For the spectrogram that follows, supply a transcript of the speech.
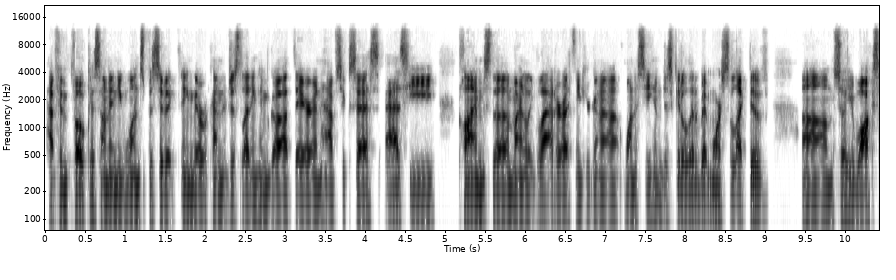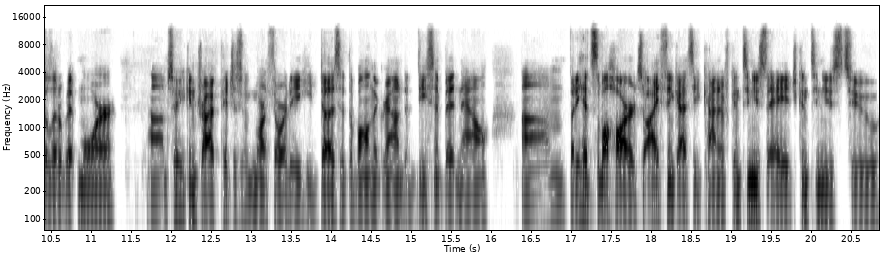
have him focus on any one specific thing. They were kind of just letting him go out there and have success as he climbs the minor league ladder. I think you're gonna want to see him just get a little bit more selective. Um, so he walks a little bit more um, so he can drive pitches with more authority. He does hit the ball on the ground a decent bit now, um, but he hits the ball hard. So I think as he kind of continues to age, continues to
